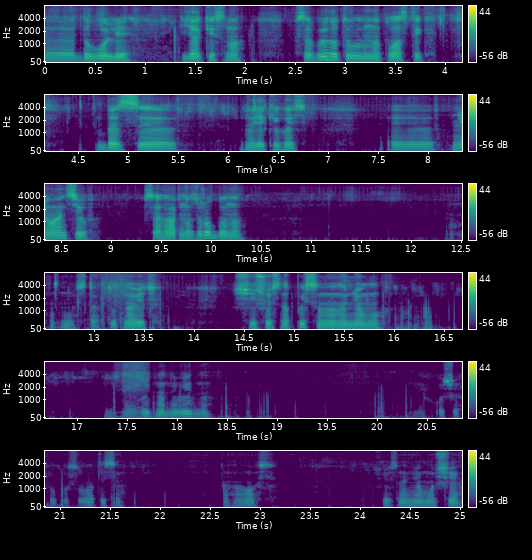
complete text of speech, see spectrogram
Е, доволі якісно все виготовлено, пластик без е, ну, якихось е, нюансів. Все гарно зроблено. Ось так. Тут навіть ще щось написано на ньому. Не видно, не видно. Не хоче фокусуватися. Ага, ось. Щось на ньому ще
